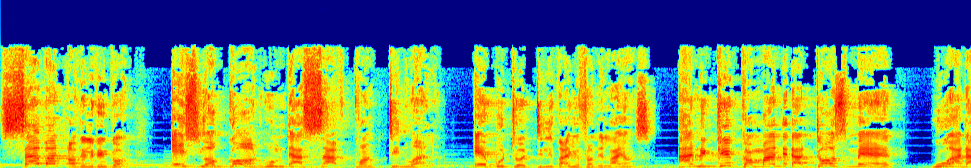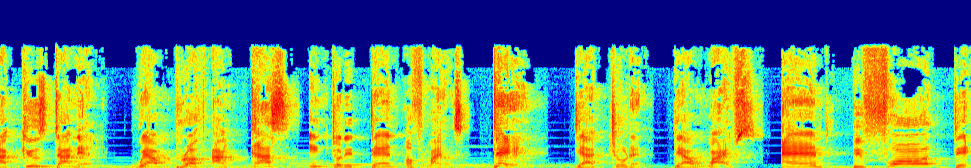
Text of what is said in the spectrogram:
servant of the living God, is your God, whom thou serve continually, able to deliver you from the lions? And the king commanded that those men who had accused Daniel were brought and cast into the den of lions. They, their children, their wives, and before they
